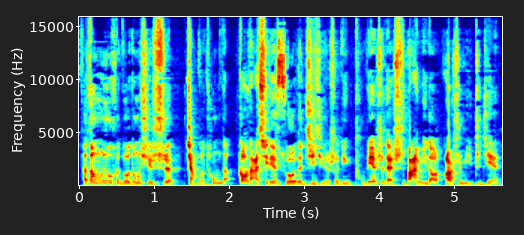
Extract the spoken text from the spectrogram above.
它当中有很多东西是讲得通的。高达系列所有的机体的设定普遍是在十八米到二十米之间，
